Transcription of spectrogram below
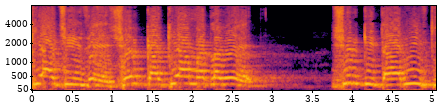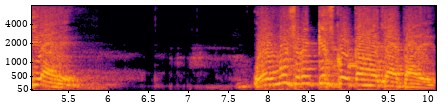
کیا چیز ہے؟ شرک کا کیا مطلب ہے؟ شرک کی تعریف کیا ہے؟ اور مشرق کس کو کہا جاتا ہے؟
